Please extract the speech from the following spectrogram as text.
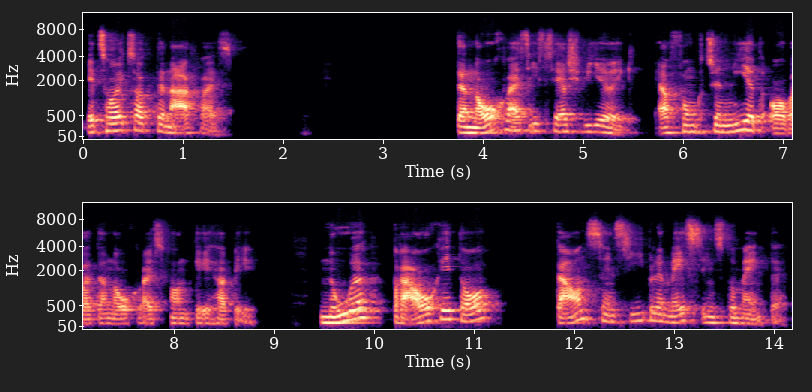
Jetzt habe ich gesagt, der Nachweis. Der Nachweis ist sehr schwierig. Er funktioniert aber, der Nachweis von GHB. Nur brauche ich da ganz sensible Messinstrumente.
